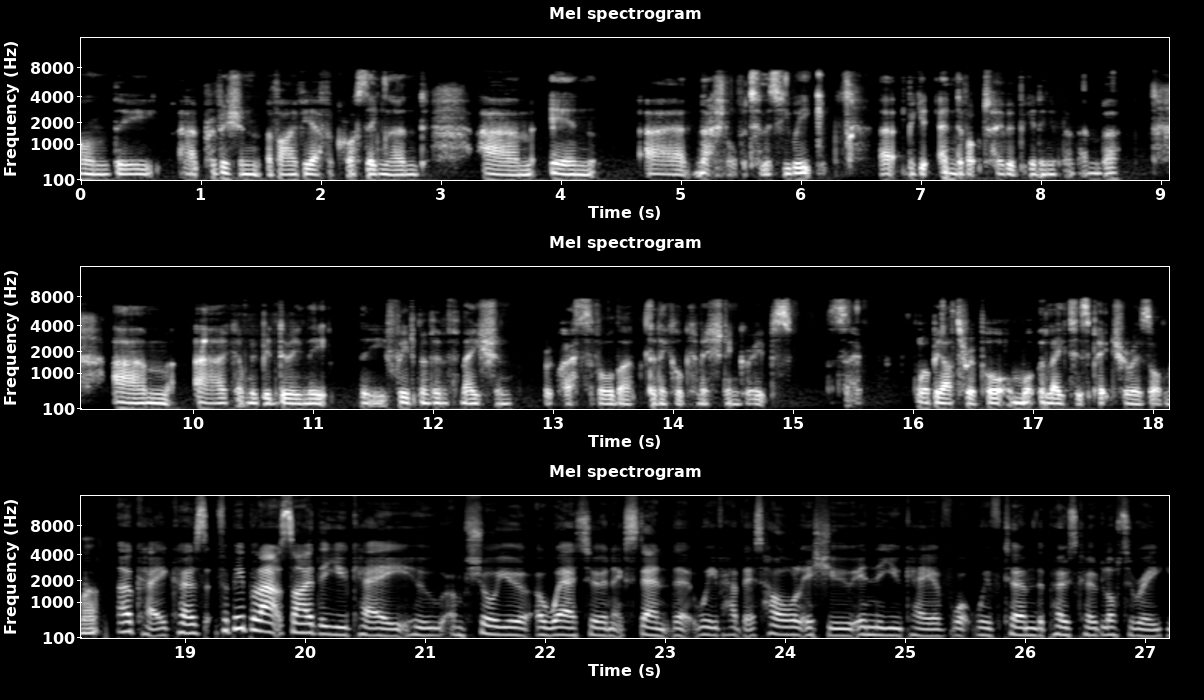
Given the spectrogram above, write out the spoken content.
on the uh, provision of IVF across England um, in uh, National Fertility Week, uh, end of October, beginning of November. Um, uh, and we've been doing the, the freedom of information requests of all the clinical commissioning groups. So we'll be able to report on what the latest picture is on that. Okay, because for people outside the UK who I'm sure you're aware to an extent that we've had this whole issue in the UK of what we've termed the postcode lottery,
